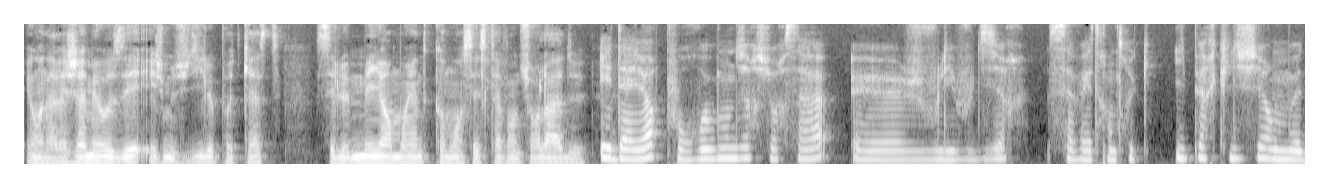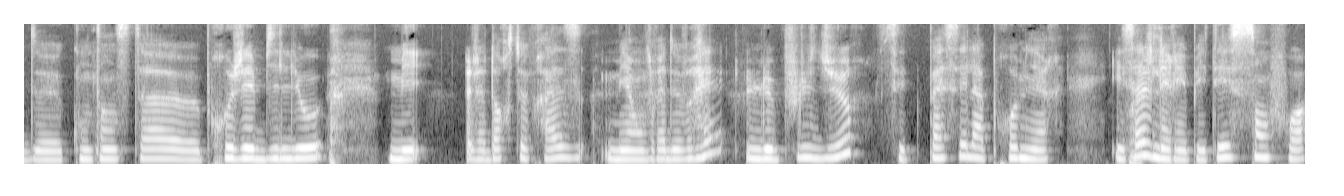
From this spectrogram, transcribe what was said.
et on n'avait jamais osé. Et je me suis dit, le podcast, c'est le meilleur moyen de commencer cette aventure-là à deux. Et d'ailleurs, pour rebondir sur ça, euh, je voulais vous dire, ça va être un truc hyper cliché en mode euh, compte Insta, euh, projet Bilio, mais j'adore cette phrase. Mais en vrai de vrai, le plus dur, c'est de passer la première. Et ça, Ouais. je l'ai répété 100 fois.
